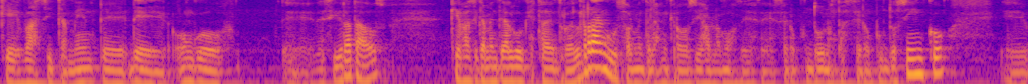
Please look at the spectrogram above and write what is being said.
que es básicamente de hongos eh, deshidratados, que es básicamente algo que está dentro del rango. Usualmente las microdosis hablamos desde 0.1 hasta 0.5. Eh,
